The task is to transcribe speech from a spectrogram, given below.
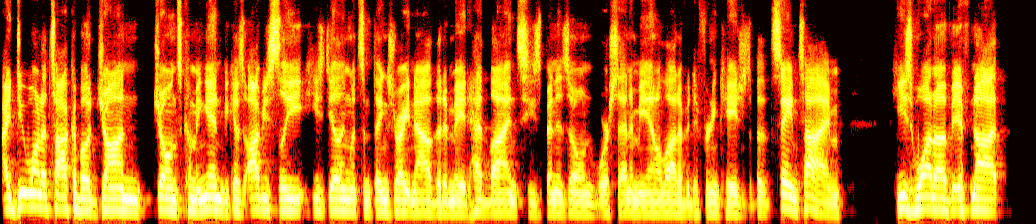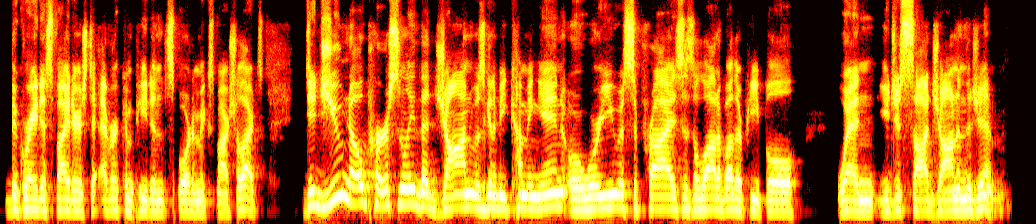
I do want to talk about Jon Jones coming in because obviously he's dealing with some things right now that have made headlines. He's been his own worst enemy on a lot of different occasions, but at the same time, he's one of, if not the greatest fighters to ever compete in the sport of mixed martial arts. Did you know personally that Jon was going to be coming in, or were you as surprised as a lot of other people when you just saw Jon in the gym?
